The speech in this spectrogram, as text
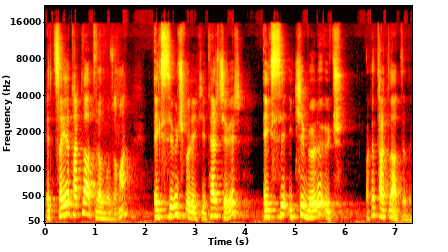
E, sayıya takla attıralım o zaman. Eksi 3 bölü 2'yi ters çevir. Eksi 2 bölü 3. Bakın takla attırdık.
